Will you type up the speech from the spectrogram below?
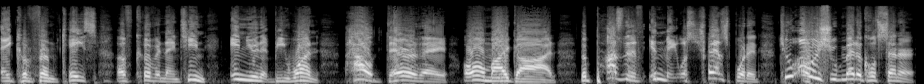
A confirmed case of COVID 19 in Unit B1. How dare they? Oh my god. The positive inmate was transported to OSU Medical Center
